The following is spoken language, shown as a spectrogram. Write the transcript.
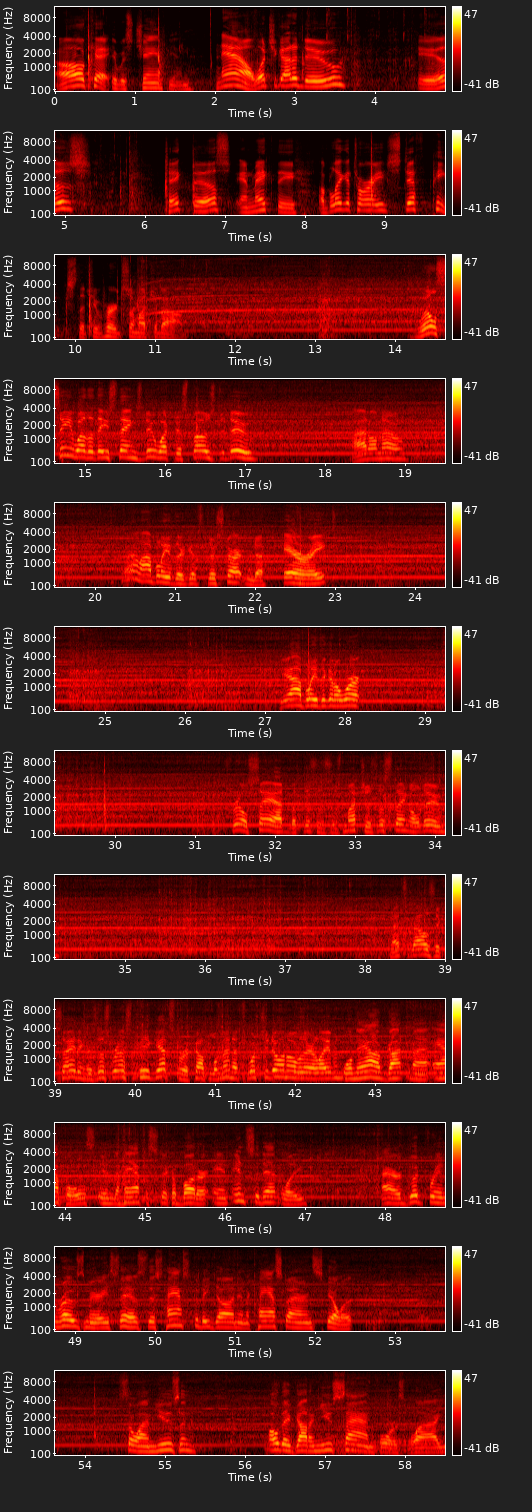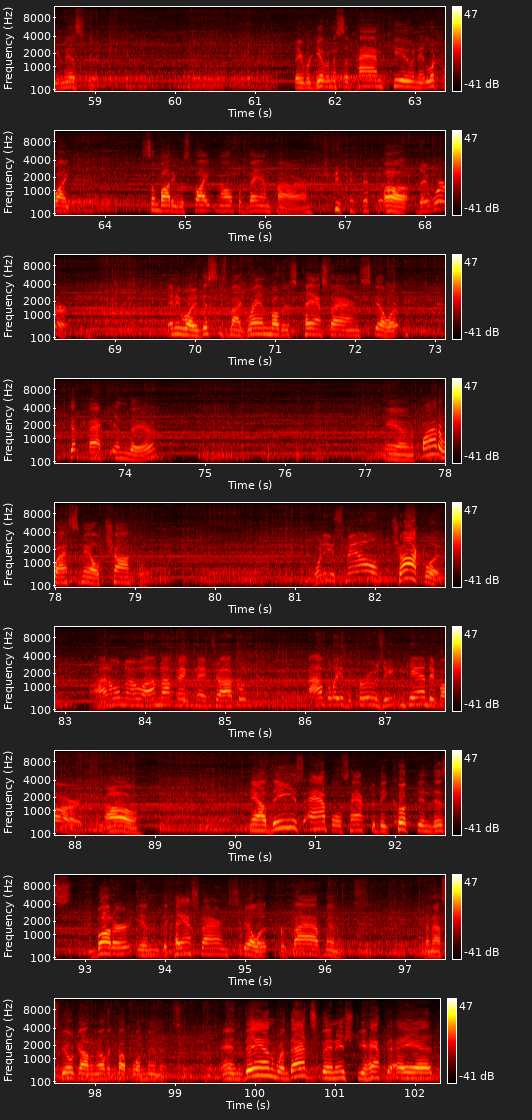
Okay. It was champion. Now, what you got to do is take this and make the obligatory stiff peaks that you've heard so much about. We'll see whether these things do what they're supposed to do. I don't know. Well, I believe they're they're starting to aerate. Yeah, I believe they're going to work. It's real sad, but this is as much as this thing will do. That's about as exciting as this recipe gets for a couple of minutes. What you doing over there, Laban? Well, now I've got my apples in the half a stick of butter, and incidentally, our good friend Rosemary says this has to be done in a cast iron skillet. So I'm using, oh, they've got a new sign for us, Bly. You missed it. They were giving us a time cue, and it looked like somebody was fighting off a vampire. Uh, they were. Anyway, this is my grandmother's cast iron skillet. Get back in there. And why do I smell chocolate? What do you smell? Chocolate! I don't know. I'm not making that chocolate. I believe the crew's eating candy bars. Oh. Now these apples have to be cooked in this butter in the cast iron skillet for five minutes. And I still got another couple of minutes. And then when that's finished, you have to add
